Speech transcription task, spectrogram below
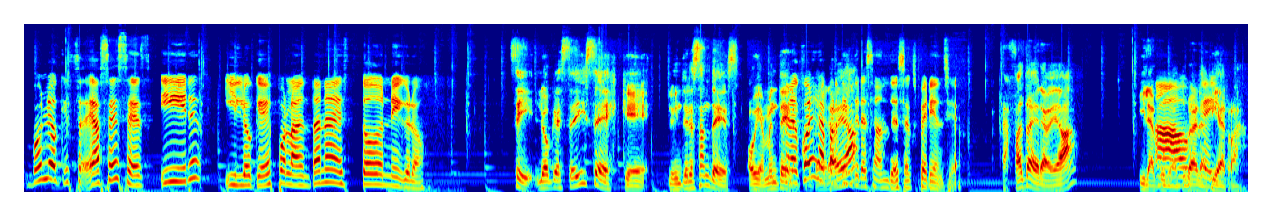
Vos lo que haces es ir y lo que ves por la ventana es todo negro. Sí, lo que se dice es que lo interesante es, obviamente. Pero, ¿cuál es la parte gravedad, interesante de esa experiencia? La falta de gravedad y la Ah, curvatura de la Tierra.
